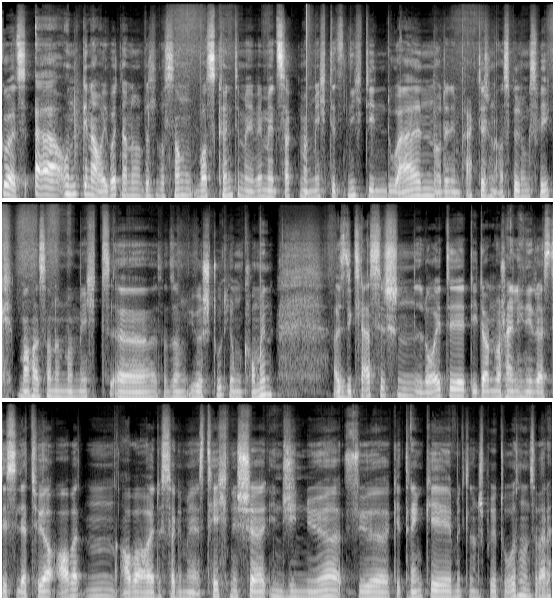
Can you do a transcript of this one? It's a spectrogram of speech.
Gut, äh, und genau, ich wollte noch ein bisschen was sagen, was könnte man, wenn man jetzt sagt, man möchte jetzt nicht den dualen oder den praktischen Ausbildungsweg machen, sondern man möchte äh, sozusagen über Studium kommen. Also die klassischen Leute, die dann wahrscheinlich nicht als Destillateur arbeiten, aber halt, sage ich mal, als technischer Ingenieur für Getränke, Mittel und Spirituosen und so weiter.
